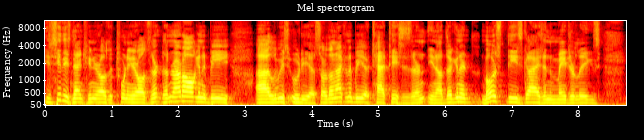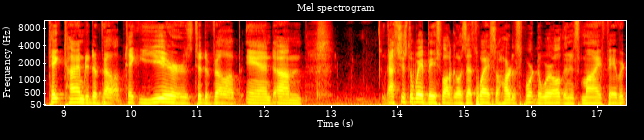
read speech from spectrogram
you see these 19 year olds or 20 year olds, they're, they're not all going to be uh, Luis Urias or they're not going to be your Tatises. They're, you know, they're going to, most of these guys in the major leagues take time to develop, take years to develop. And, um, that's just the way baseball goes. That's why it's the hardest sport in the world, and it's my favorite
